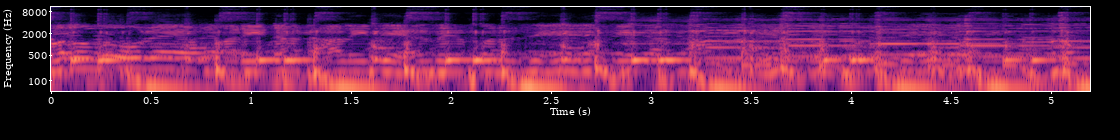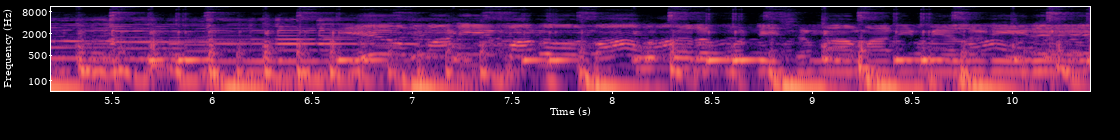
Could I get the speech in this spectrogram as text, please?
ફરવું રે મારી ના ઢાળી દે ને પરદે એ મારી મારો મારી મેલડી રે.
